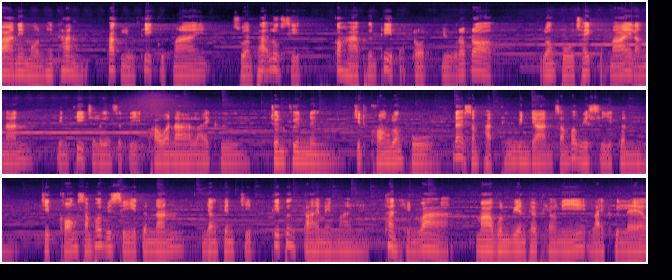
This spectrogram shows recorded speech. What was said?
บ้านนิมนต์ให้ท่าน พักอยู่ที่กุดไม้ ส่วนพระลูกศิษย์ก็หาพื้นที่ปรากฏอยู่รอบๆหลวงปู่ใช้กุดไม้หลังนั้น เป็นที่เจริญสติภาวนาหลายคืน จนคืนหนึ่ง จิตของหลวงปู่ได้สัมผัสถึงวิญญาณสัมภเวสีตนหนึ่ง จิตของสัมภเวสีตนนั้นยังเป็นจิตที่เพิ่งตายใหม่ ๆ ท่านเห็นว่า มาวนเวียนแถวๆนี้หลายคืนแล้ว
